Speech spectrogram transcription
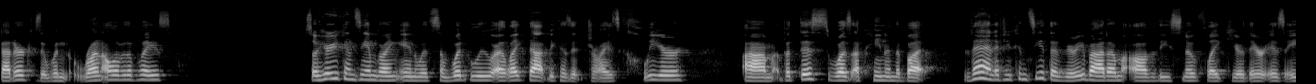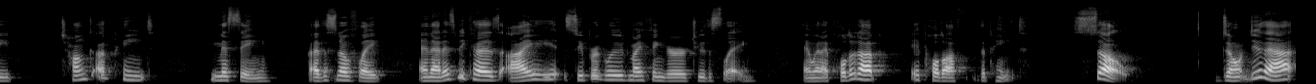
better because it wouldn't run all over the place. So here you can see I'm going in with some wood glue. I like that because it dries clear. Um, but this was a pain in the butt. Then, if you can see at the very bottom of the snowflake here, there is a chunk of paint missing by the snowflake. And that is because I super glued my finger to the sleigh. And when I pulled it up, it pulled off the paint. So, don't do that.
